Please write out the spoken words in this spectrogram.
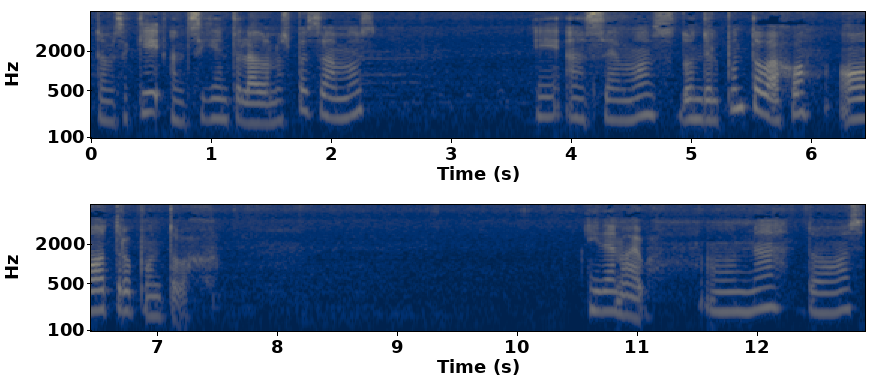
estamos aquí al siguiente lado nos pasamos y hacemos donde el punto bajo otro punto bajo. Y de nuevo 1 2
